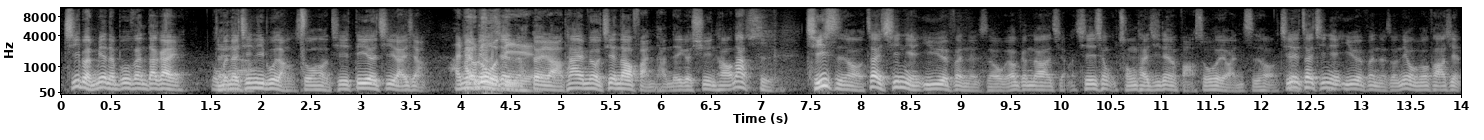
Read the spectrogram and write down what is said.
基本面的部分，大概我们的经济部长说哈，其实第二季来讲还没有落地，对啦，他还没有见到反弹的一个讯号。那是其实哦、喔，在今年一月份的时候，我要跟大家讲，其实从从台积电的法说会完之后，其实在今年一月份的时候，你有没有发现，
